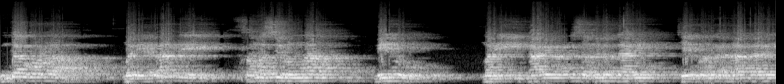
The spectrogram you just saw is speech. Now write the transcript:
ఇంకా కూడా మరి ఎలాంటి సమస్యలున్నా మీరు మరి కార్యవర్గ సభ్యులకు కానీ చేయకుండా నాకు కానీ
